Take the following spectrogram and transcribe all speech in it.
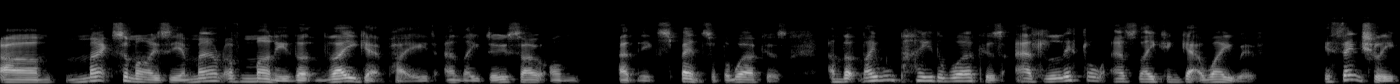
um, maximize the amount of money that they get paid, and they do so on at the expense of the workers, and that they will pay the workers as little as they can get away with. Essentially,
